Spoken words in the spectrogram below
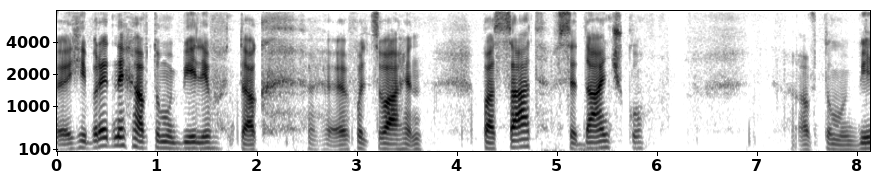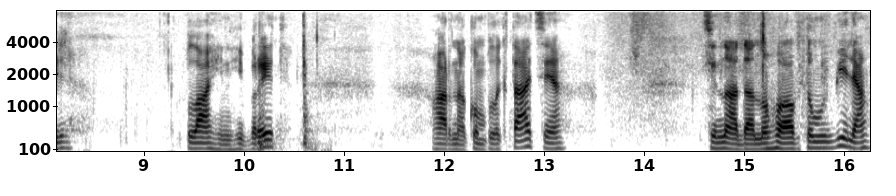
е, гібридних автомобілів. Так, е, Volkswagen Passat в седанчику. Автомобіль. Плагін гібрид. Гарна комплектація. Ціна даного автомобіля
